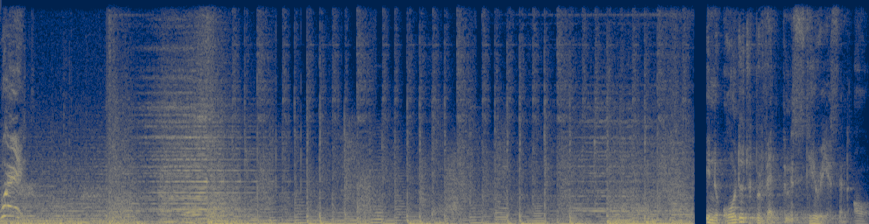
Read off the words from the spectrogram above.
Wait! Order to prevent the mysterious and all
